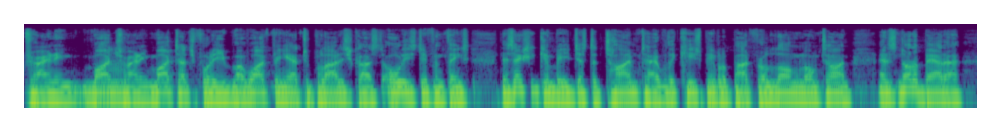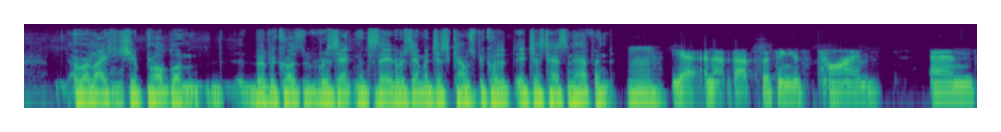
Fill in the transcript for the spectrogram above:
training, my mm. training, my touch footy, my wife being out to Pilates class, all these different things. There's actually can be just a timetable that keeps people apart for a long, long time. And it's not about a, a relationship problem, but because resentment's there, the resentment just comes because it, it just hasn't happened. Mm. Yeah, and that that's the thing is time, and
